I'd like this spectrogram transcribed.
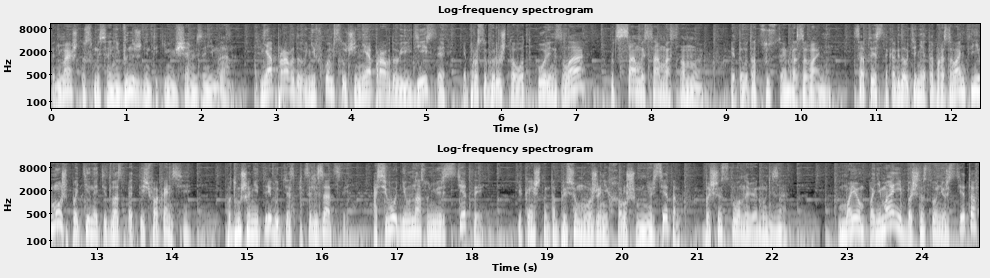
Понимаешь, что в смысле они вынуждены такими вещами заниматься. Да. Не оправдываю, ни в коем случае не оправдываю их действия. Я просто говорю, что вот корень зла, вот самый-самый основной, это вот отсутствие образования. Соответственно, когда у тебя нет образования, ты не можешь пойти на эти 25 тысяч вакансий, потому что они требуют у тебя специализации. А сегодня у нас университеты, я, конечно, там при всем уважении к хорошим университетам, большинство, наверное, ну не знаю, в моем понимании большинство университетов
